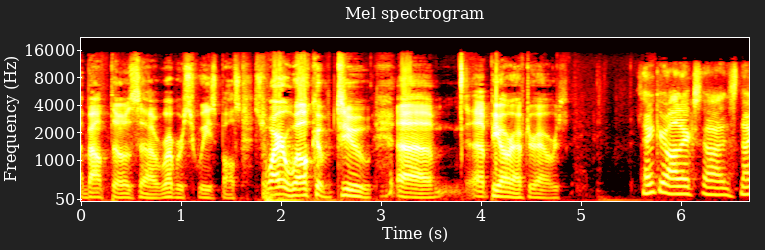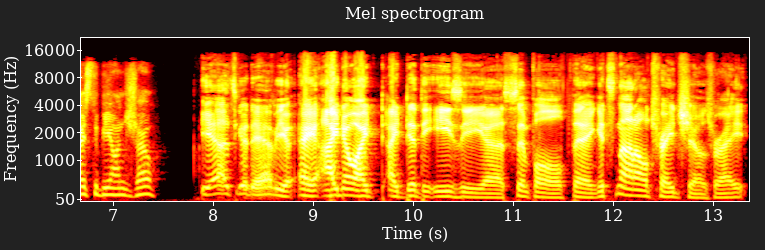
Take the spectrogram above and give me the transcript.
about those uh, rubber squeeze balls. Swire, welcome to uh, uh, PR After Hours. Thank you, Alex. Uh, it's nice to be on the show. Yeah, it's good to have you. Hey, I know I, I did the easy, uh, simple thing. It's not all trade shows, right?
